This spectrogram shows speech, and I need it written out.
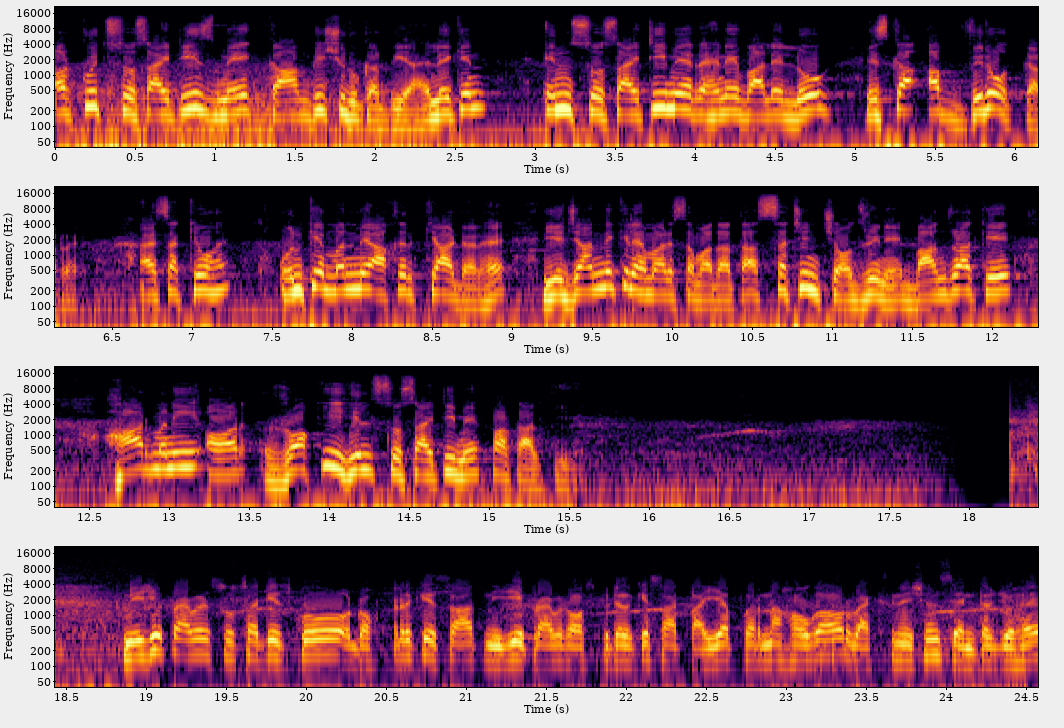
और कुछ सोसाइटीज में काम भी शुरू कर दिया है। लेकिन इन सोसाइटी में रहने वाले लोग इसका अब विरोध कर रहे हैं। ऐसा क्यों है? उनके मन में आखिर क्या डर है? ये जानने के लिए हमारे संवाददाता सचिन चौधरी ने बांद्रा के हारमनी और रॉकी हिल सोसाइटी में पड़ताल की है। निजी प्राइवेट सोसाइटीज़ को डॉक्टर के साथ, निजी प्राइवेट हॉस्पिटल के साथ टाई अप करना होगा और वैक्सीनेशन सेंटर जो है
